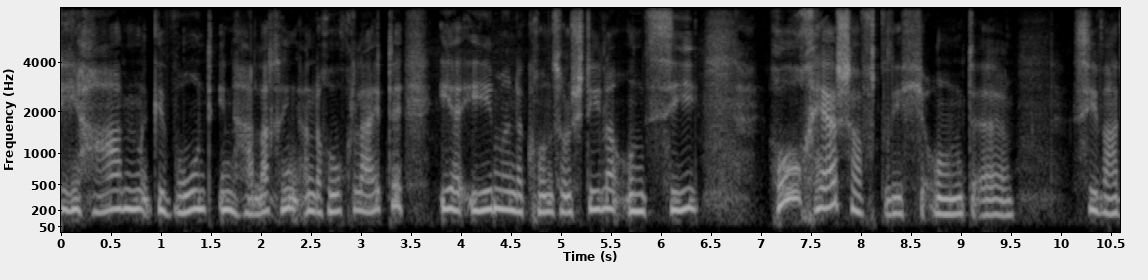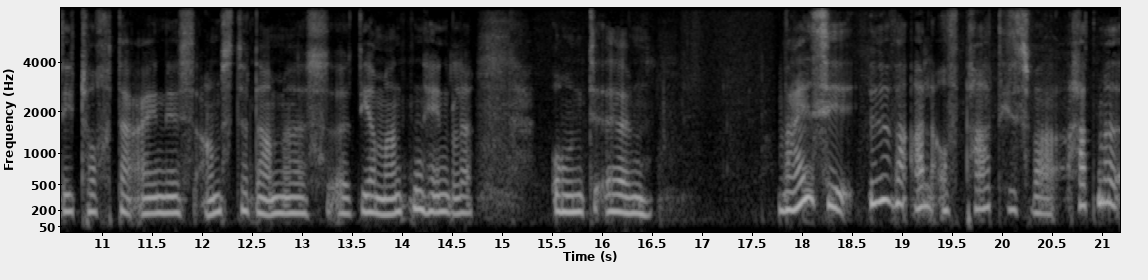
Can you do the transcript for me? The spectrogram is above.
Die haben gewohnt in Hallaching an der Hochleite. Ihr Ehemann, der Konsul Stieler und sie, hochherrschaftlich. Und äh, sie war die Tochter eines Amsterdamers äh, Diamantenhändlers. Und ähm, weil sie überall auf Partys war, hat man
